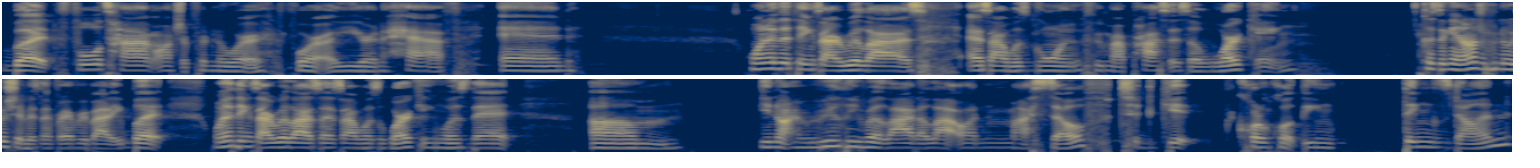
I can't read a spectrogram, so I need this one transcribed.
but full time entrepreneur for a year and a half. And one of the things I realized as I was going through my process of working because again, entrepreneurship isn't for everybody. But one of the things I realized as I was working was that, um, you know, I really relied a lot on myself to get quote unquote the, things done.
